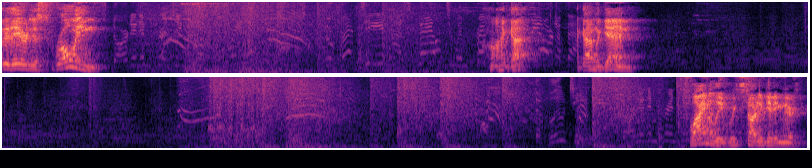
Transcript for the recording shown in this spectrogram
Look at they are just throwing. Oh, I got. I got him again. Finally, we started getting there.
